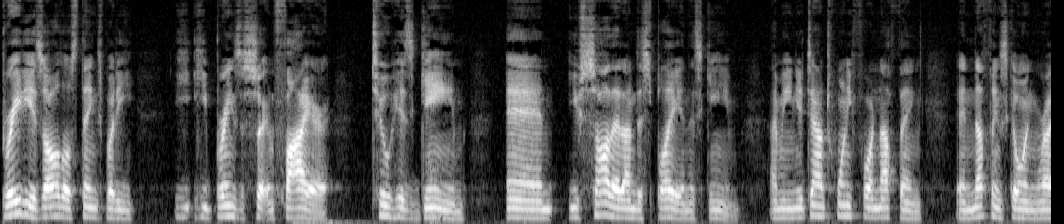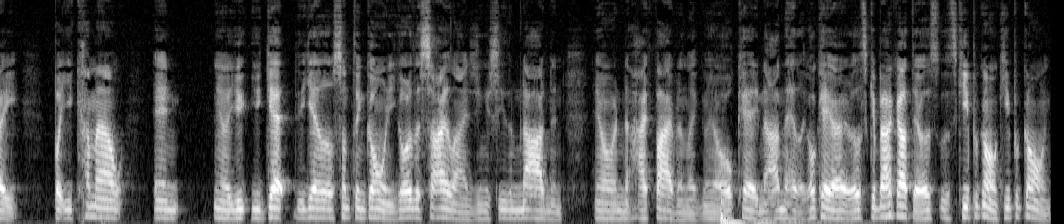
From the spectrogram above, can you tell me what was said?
Brady is all those things, but he, he, he brings a certain fire to his game, and you saw that on display in this game. I mean, you're down 24 nothing, and nothing's going right, but you come out and you know, you, you get you get a little something going. You go to the sidelines and you see them nodding and you know and high five and like you know okay nodding the head like okay all right let's get back out there let's let's keep it going keep it going.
